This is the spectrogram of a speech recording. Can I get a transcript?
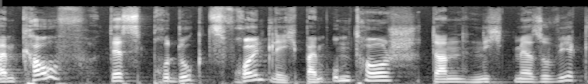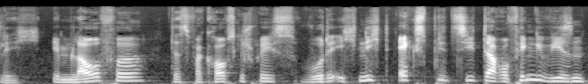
Beim Kauf des Produkts freundlich, beim Umtausch dann nicht mehr so wirklich. Im Laufe des Verkaufsgesprächs wurde ich nicht explizit darauf hingewiesen,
